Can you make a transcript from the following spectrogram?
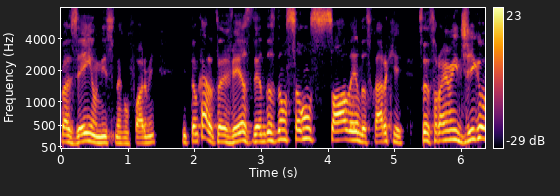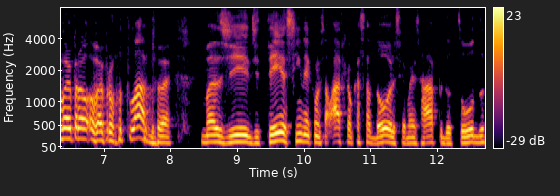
baseiam nisso, né, conforme. Então, cara, tu ver, as lendas não são só lendas. Claro que se transformar em mendigo vai para vai o outro lado, né? Mas de, de ter, assim, né? Como lá, ficar um caçador, ser mais rápido, tudo.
